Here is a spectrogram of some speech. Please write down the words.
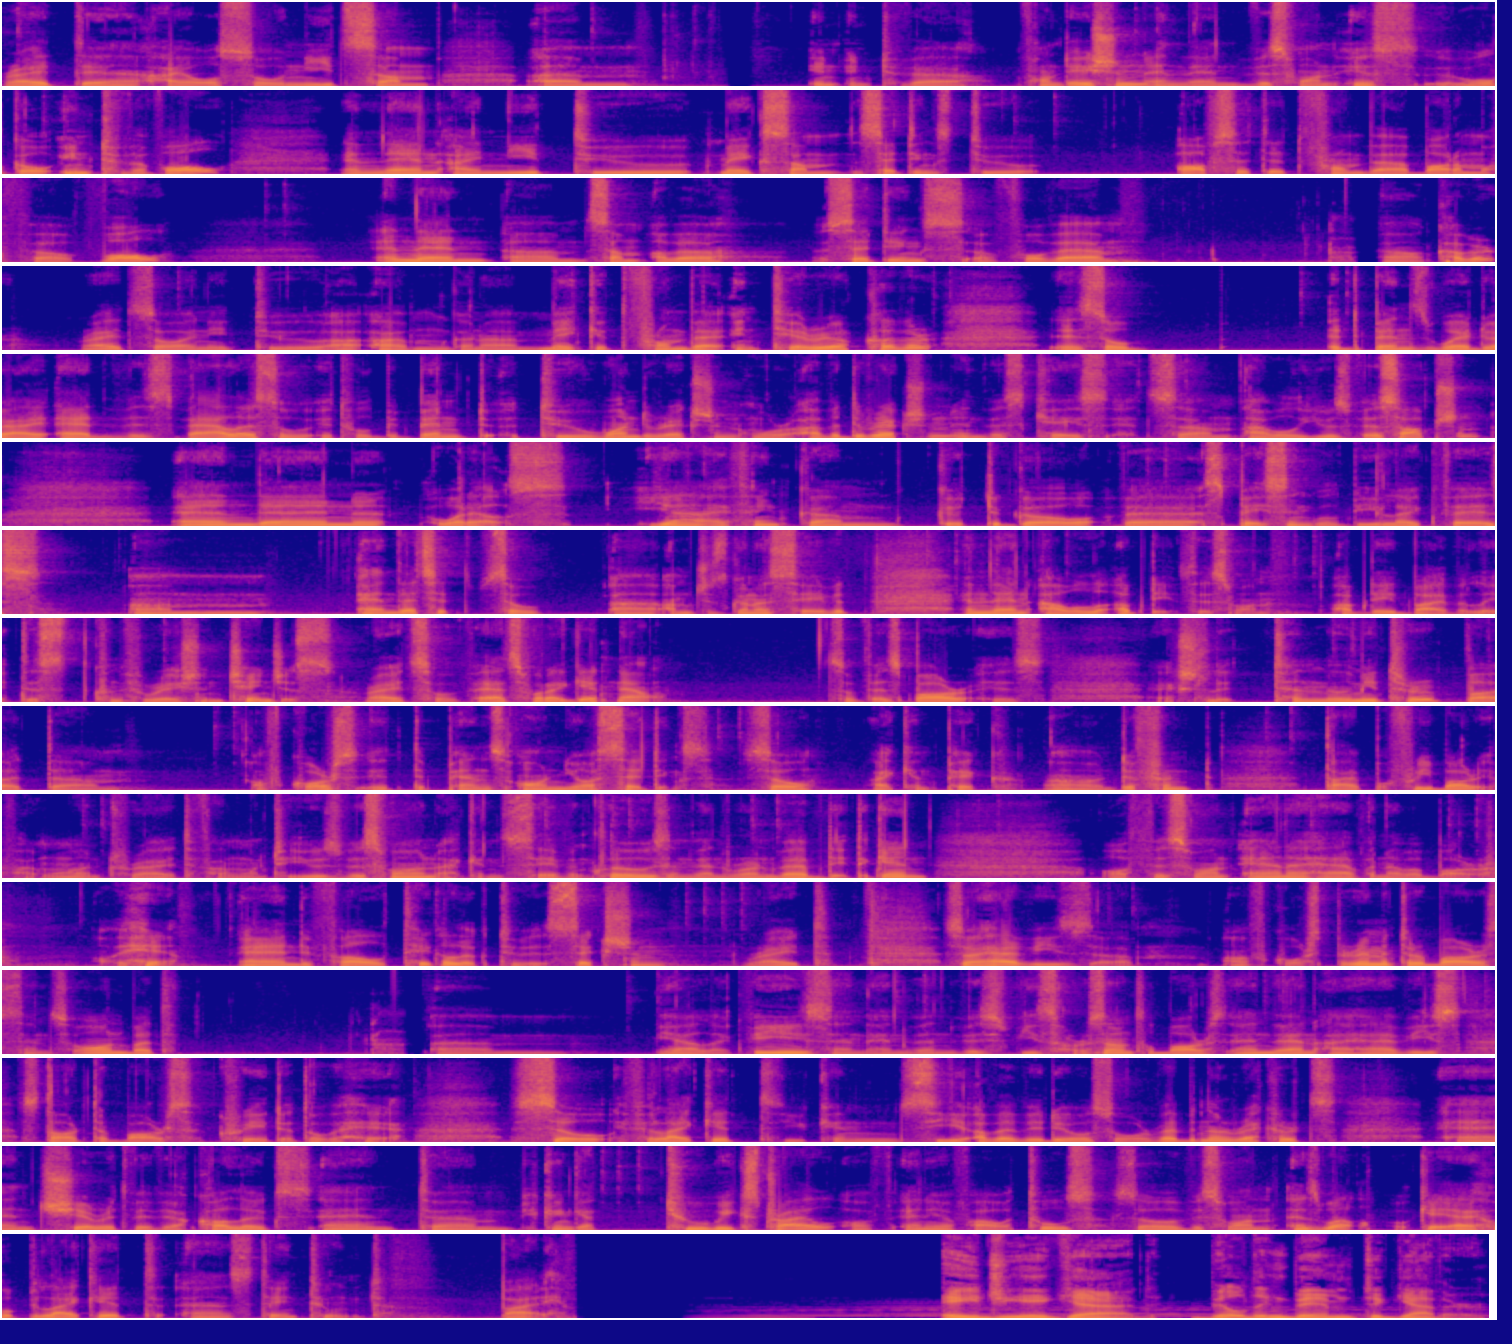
right? Uh, I also need some um, in, into the foundation and then this one is will go into the wall and then I need to make some settings to offset it from the bottom of the wall. And then um, some other settings uh, for the uh, cover right? So I need to uh, I'm gonna make it from the interior cover. Uh, so it depends where do I add this value so it will be bent to one direction or other direction. In this case it's um, I will use this option and then uh, what else? Yeah, I think I'm good to go. The spacing will be like this. Um, and that's it. So uh, I'm just gonna save it and then I will update this one. Update by the latest configuration changes, right? So that's what I get now. So this bar is actually 10 millimeter, but um, of course it depends on your settings. So I can pick uh, different type of rebar if I want, right? If I want to use this one, I can save and close and then run the update again of this one. And I have another bar over here. And if I'll take a look to this section, right? So I have these, uh, of course, perimeter bars and so on, but um, yeah, like these, and, and then this, these horizontal bars, and then I have these starter bars created over here. So if you like it, you can see other videos or webinar records and share it with your colleagues, and um, you can get two weeks trial of any of our tools, so this one as well. Okay, I hope you like it and stay tuned. Bye. AGA CAD, building BIM together.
